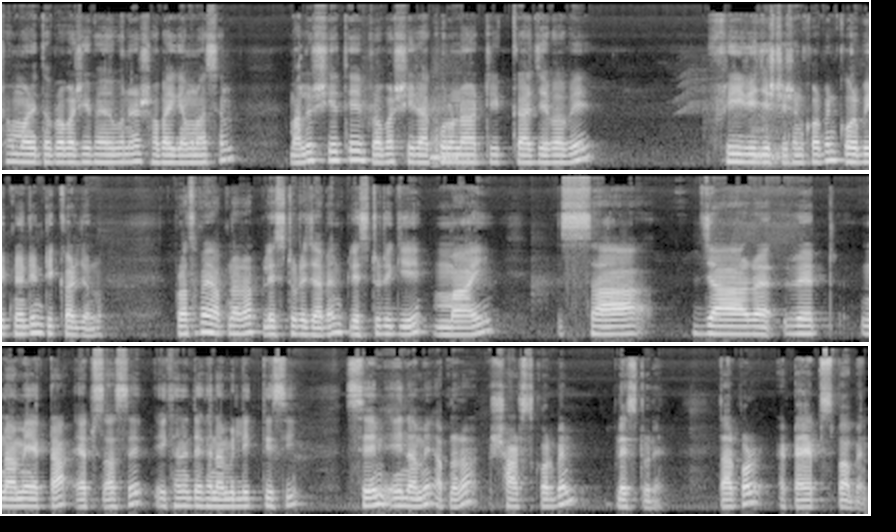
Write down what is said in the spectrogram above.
সম্মানিত প্রবাসী ভাই বোনেরা সবাই কেমন আছেন? মালয়েশিয়াতে প্রবাসীরা করোনা টিকা যেভাবে ফ্রি রেজিস্ট্রেশন করবেন কোভিড নাইন্টিন টিকার জন্য। প্রথমে আপনারা প্লে স্টোরে যাবেন। প্লে স্টোরে গিয়ে মাই সাজারেট নামে একটা অ্যাপস আছে। এখানে দেখেন আমি লিখতেছি সেম এই নামে আপনারা সার্চ করবেন প্লে স্টোরে তারপর একটা অ্যাপস পাবেন।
